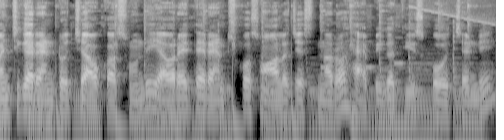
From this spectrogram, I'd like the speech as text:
మంచిగా రెంట్ వచ్చే అవకాశం ఉంది. ఎవరైతే రెంట్స్ కోసం ఆలోచిస్తున్నారో హ్యాపీగా తీసుకోవచ్చండి.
